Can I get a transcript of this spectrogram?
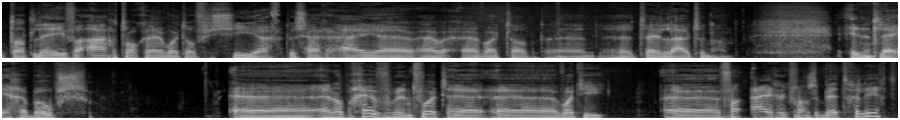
tot dat leven aangetrokken. Hij wordt officier. Dus hij, hij, hij, hij wordt dan tweede luitenant in het leger, beroeps. En op een gegeven moment wordt, hij, wordt hij van, eigenlijk van zijn bed gelicht.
